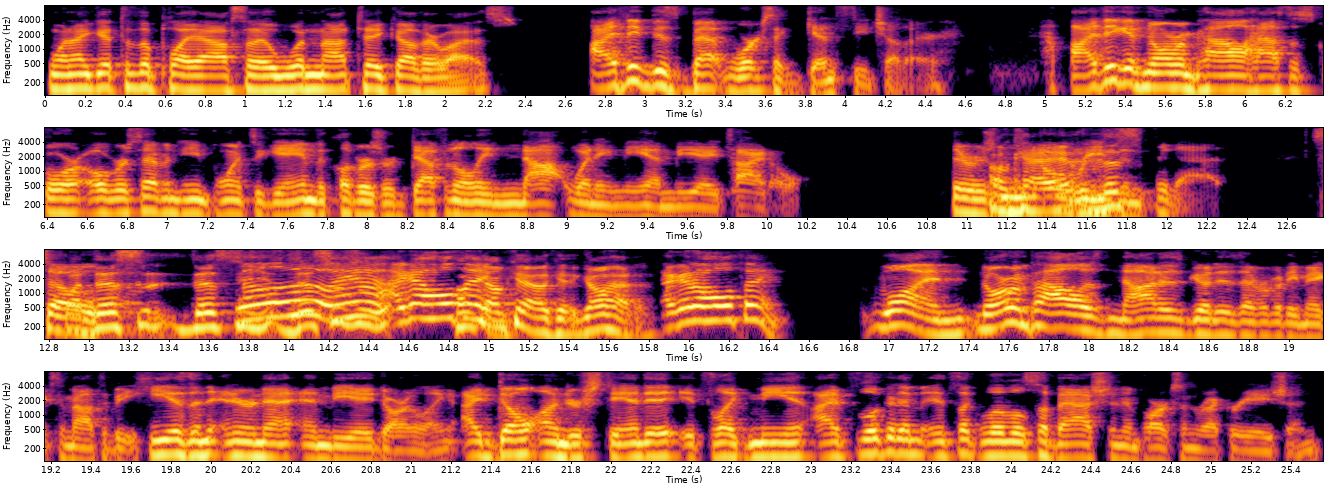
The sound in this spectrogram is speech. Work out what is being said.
when I get to the playoffs that I would not take otherwise. I think this bet works against each other. I think if Norman Powell has to score over 17 points a game, the Clippers are definitely not winning the NBA title. There is okay, no reason this, for that. So but this this no, this no, is yeah, I got a whole thing. Okay, okay, okay, go ahead. I got a whole thing one, Norman Powell is not as good as everybody makes him out to be. He is an internet NBA darling. I don't understand it. It's like me. I look at him. It's like little Sebastian in Parks and Recreation.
